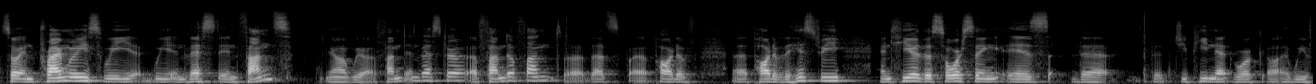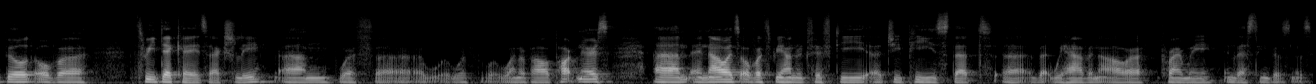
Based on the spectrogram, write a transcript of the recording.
So in primaries, we, we invest in funds. You know, we are a fund investor, a fund of fund. Uh, that's uh, part of uh, part of the history. And here, the sourcing is the the GP network we've built over three decades, actually, um, with with one of our partners. Um, and now it's over 350 uh, GPs that, uh, that we have in our primary investing business.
